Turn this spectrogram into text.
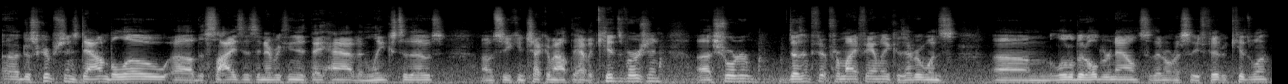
uh, descriptions down below uh, the sizes and everything that they have and links to those um, so you can check them out. They have a kids version, uh, shorter, doesn't fit for my family because everyone's um, a little bit older now, so they don't necessarily fit a kids one.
